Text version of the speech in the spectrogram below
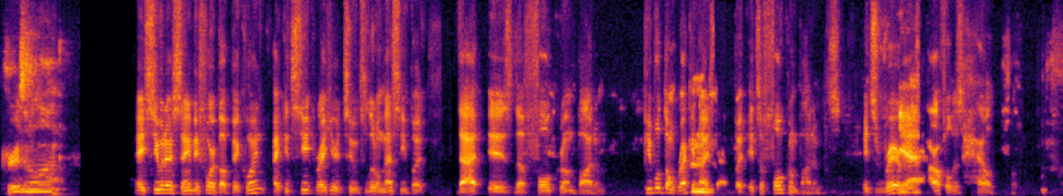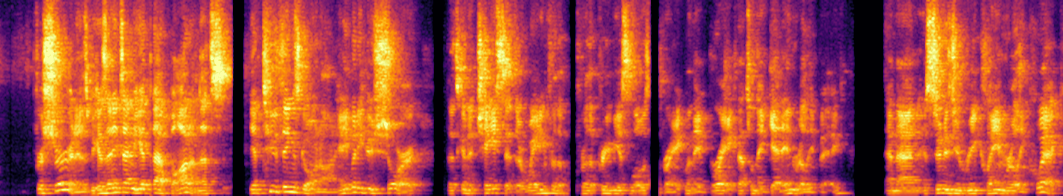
cruising along. Hey, see what I was saying before about Bitcoin? I could see it right here too. It's a little messy, but that is the fulcrum bottom. People don't recognize mm. that, but it's a fulcrum bottom. It's, it's rare, yeah. it's powerful as hell. For sure it is, because anytime you get that bottom, that's you have two things going on. Anybody who's short that's going to chase it, they're waiting for the for the previous lows to break. When they break, that's when they get in really big. And then as soon as you reclaim really quick,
